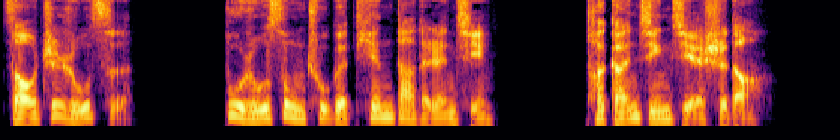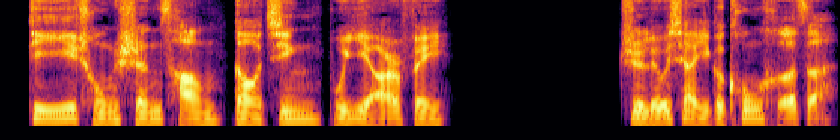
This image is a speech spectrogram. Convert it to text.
早知如此。不如送出个天大的人情，他赶紧解释道：“第一重神藏道经不翼而飞，只留下一个空盒子，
